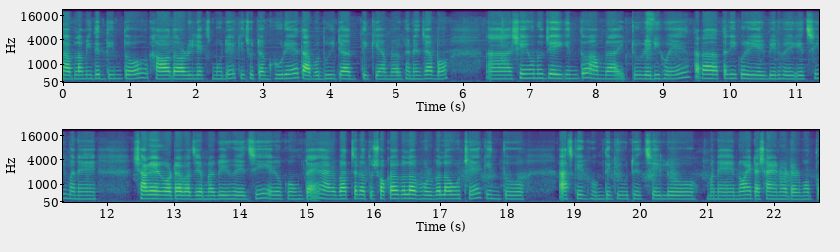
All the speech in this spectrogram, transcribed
ভাবলাম ঈদের দিন তো খাওয়া দাওয়া রিল্যাক্স মুডে কিছুটা ঘুরে তারপর দুইটার দিকে আমরা ওখানে যাব। সেই অনুযায়ী কিন্তু আমরা একটু রেডি হয়ে তাড়াতাড়ি করে বের হয়ে গেছি। মানে সাড়ে এগারোটা বাজে আমরা বের হয়েছি এরকমটায় আর বাচ্চারা তো সকালবেলা, ভোরবেলা ওঠে, কিন্তু আজকে ঘুম থেকে উঠেছিল মানে নয়টা, সাড়ে নয়টার মতো।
